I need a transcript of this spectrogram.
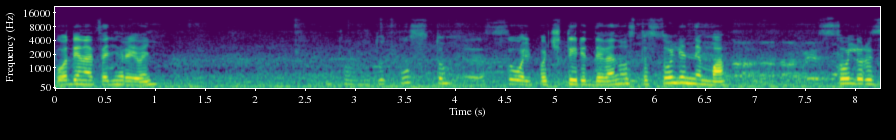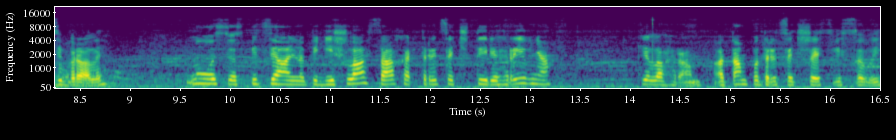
По 11 гривень. Тут пусто. Соль по 4,90. Солі нема. Соль розібрали. Ну, ось ось спеціально підійшла. Сахар 34 гривня кілограм, а там по 36 вісовий.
